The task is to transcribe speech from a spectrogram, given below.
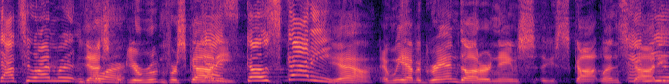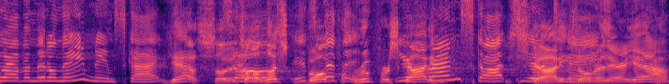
That's who I'm rooting That's for. you're rooting for Scotty. Yes, go Scotty. Yeah, and we have a granddaughter named Scotland, And Scotty. you have a middle name named Scott. Yes, so, it's all let's it's vote for, root for Your Scotty. friend Scott's here Scotty's today. over there, yeah.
